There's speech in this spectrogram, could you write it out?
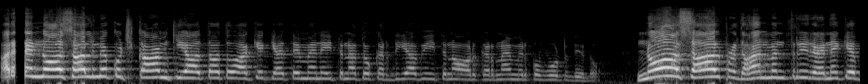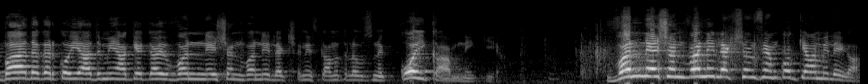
अरे नौ साल में कुछ काम किया होता तो आके कहते, मैंने इतना तो कर दिया, अभी इतना और करना है, मेरे को वोट दे दो। नौ साल प्रधानमंत्री रहने के बाद अगर कोई आदमी आके कहे वन नेशन वन इलेक्शन इसका मतलब उसने कोई काम नहीं किया। वन नेशन वन इलेक्शन से हमको क्या मिलेगा?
